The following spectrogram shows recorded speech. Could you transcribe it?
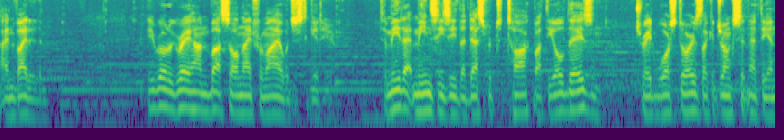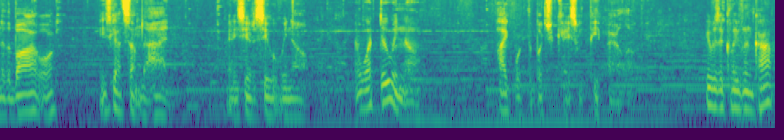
I invited him. He rode a Greyhound bus all night from Iowa just to get here. To me, that means he's either desperate to talk about the old days and trade war stories like a drunk sitting at the end of the bar, or he's got something to hide. And he's here to see what we know. And what do we know? Pike worked the butcher case with Pete Merylo. He was a Cleveland cop.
